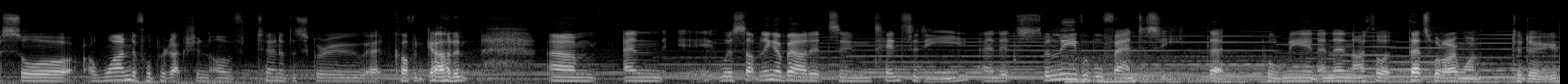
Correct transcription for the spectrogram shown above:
saw a wonderful production of Turn of the Screw at Covent Garden. Um, and it was something about its intensity and its believable fantasy that pulled me in. And then I thought, that's what I want to do.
